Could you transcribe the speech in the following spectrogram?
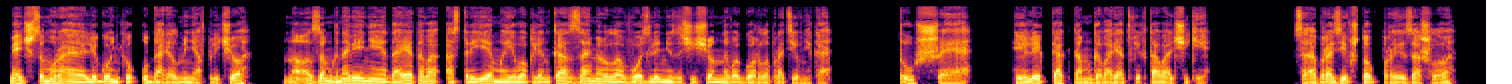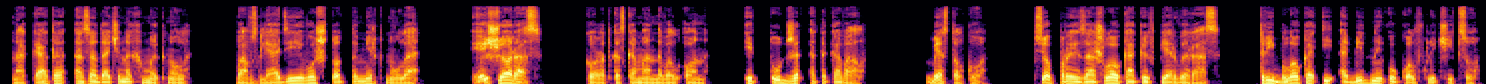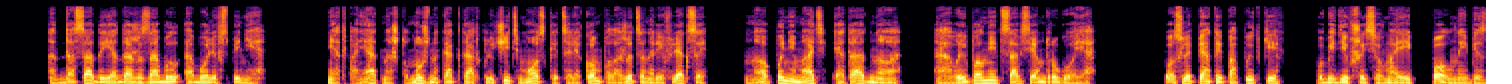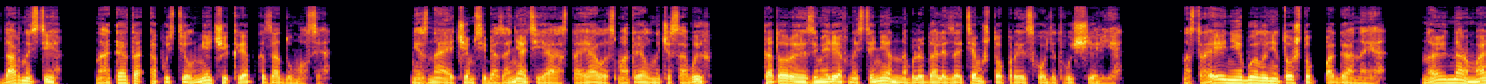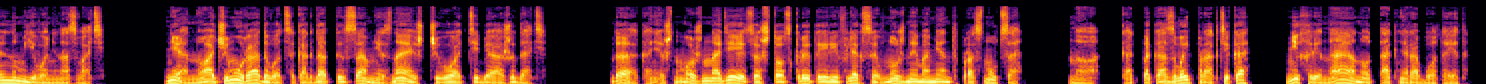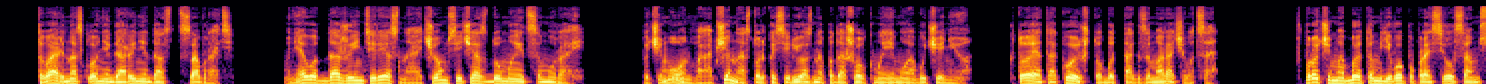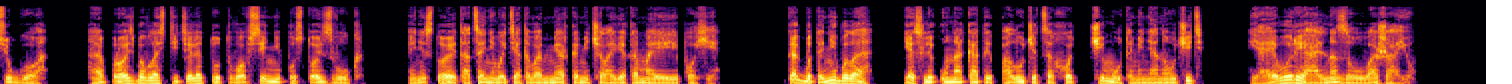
Меч самурая легонько ударил меня в плечо, но за мгновение до этого острие моего клинка замерло возле незащищенного горла противника. Туше. Или как там говорят фехтовальщики. Сообразив, что произошло, Наката озадаченно хмыкнул. Во взгляде его что-то мелькнуло. «Еще раз!» — коротко скомандовал он. И тут же атаковал. Без толку. Все произошло, как и в первый раз. Три блока и обидный укол в ключицу. От досады я даже забыл о боли в спине. Нет, понятно, что нужно как-то отключить мозг и целиком положиться на рефлексы, но понимать — это одно, а выполнить совсем другое. После пятой попытки Убедившись в моей полной бездарности, Наката опустил меч и крепко задумался. Не зная, чем себя занять, я стоял и смотрел на часовых, которые, замерев на стене, наблюдали за тем, что происходит в ущелье. Настроение было не то что поганое, но и нормальным его не назвать. Не, ну а чему радоваться, когда ты сам не знаешь, чего от тебя ожидать? Да, конечно, можно надеяться, что скрытые рефлексы в нужный момент проснутся, но, как показывает практика, ни хрена оно так не работает. Тварь на склоне горы не даст соврать. Мне вот даже интересно, о чем сейчас думает самурай. Почему он вообще настолько серьезно подошел к моему обучению? Кто я такой, чтобы так заморачиваться? Впрочем, об этом его попросил сам Сюго. А просьба властителя тут вовсе не пустой звук. И не стоит оценивать этого мерками человека моей эпохи. Как бы то ни было, если у Накаты получится хоть чему-то меня научить, я его реально зауважаю.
